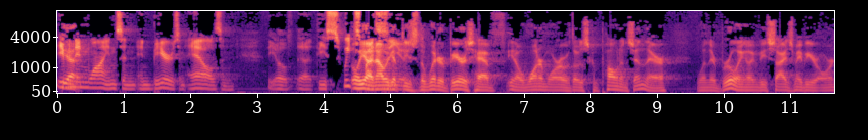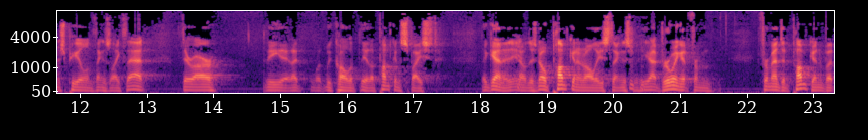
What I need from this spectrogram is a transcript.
even Yeah. in wines and, and beers and ales and the old, uh, these sweet. Oh yeah, now we get used. these. The winter beers have you know one or more of those components in there when they're brewing. I mean, besides maybe your orange peel and things like that, there are the uh, what we call the, the pumpkin spiced. Again, you know, there's no pumpkin in all these things. You're not brewing it from fermented pumpkin, but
